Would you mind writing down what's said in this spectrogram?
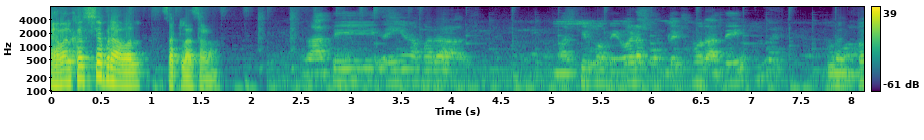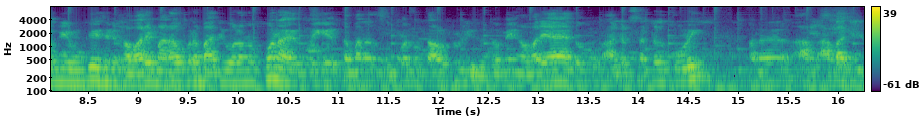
અહેવાલ કશ્યપ રાવલ, સટલાસણા. રાતે અહીંયા અમારા માર્કેટમાં મેવાડા કોમ્પ્લેક્સમાં રાતે લગભગ એવું કહે છે કે સવારે મારા ઉપર બાજુવાળાનો ફોન આવ્યો કે તમારા સુપરનું તાળું તૂટી ગયું તો મેં સવારે આવ્યા તો આગળ શટલ તોડી અને આ બાજુ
